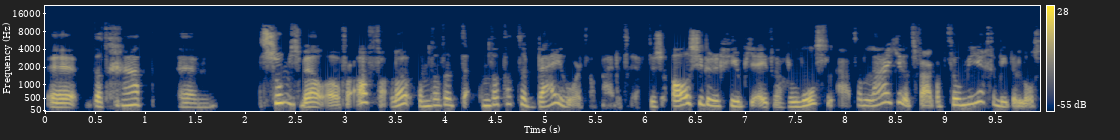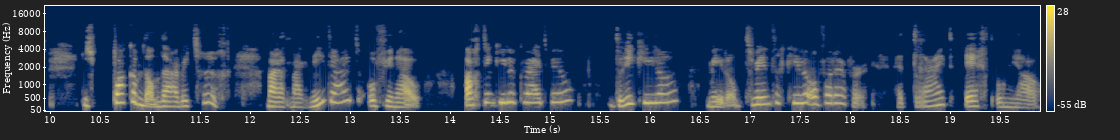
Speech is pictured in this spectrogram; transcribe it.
Uh, dat gaat um, soms wel over afvallen, omdat, het, omdat dat erbij hoort, wat mij betreft. Dus als je de regie op je loslaat, dan laat je dat vaak op veel meer gebieden los. Dus pak hem dan daar weer terug. Maar het maakt niet uit of je nou 18 kilo kwijt wil, 3 kilo, meer dan 20 kilo of whatever. Het draait echt om jou.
